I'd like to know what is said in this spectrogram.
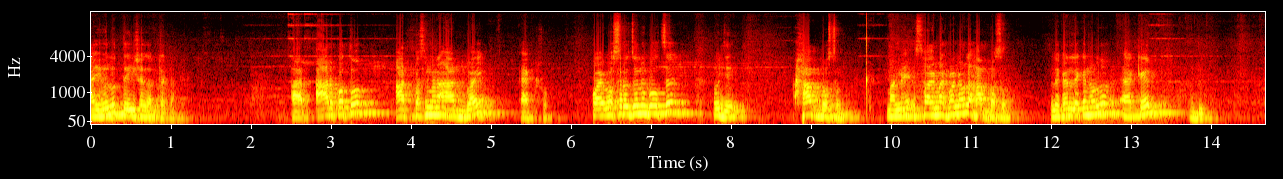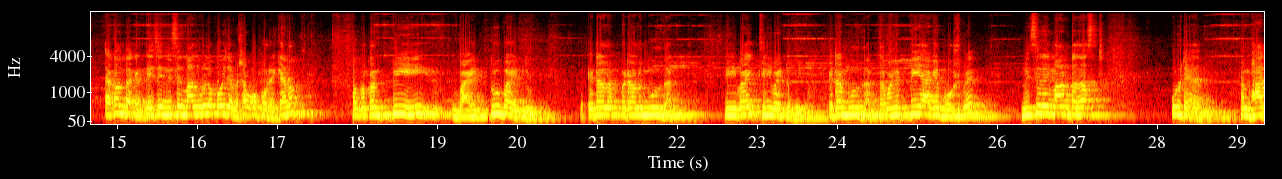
আই হলো তেইশ হাজার টাকা। আর আর কত? আট পার্সেন্ট মানে আট বাই একশো। কয় বছরের জন্য বলছে? ওই যে হাফ বছর। মানে ছয় মাস মানে হলো হাফ বছর। তাহলে এখানে লেখেন হলো একের দুই। এখন দেখেন, এই যে নিচের মানগুলো কই যাবে? সব ওপরে। কেন? সব কারণ P by two by two এটা হলো এটা হলো মূল দাগ P by three by two এটা মূল দাগ, তার মানে পি আগে বসবে, নিচের এই মানটা জাস্ট উল্টে যাবে। কারণ ভাগ,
